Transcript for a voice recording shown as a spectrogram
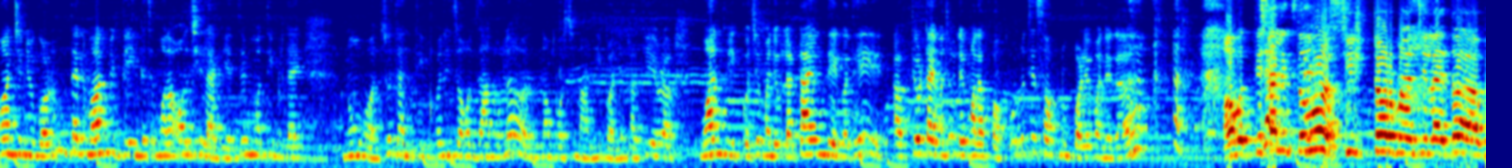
कन्टिन्यू गरौँ। त्यहाँदेखि वान विकदेखिको चाहिँ मलाई अल्छी लाग्यो भने चाहिँ म तिमीलाई नो भन्छु त्यहाँदेखि तिमी पनि जाऊ जानु ल नबसौँ हामी भन्ने खालको एउटा वान विकको चाहिँ मैले उसलाई टाइम दिएको थिएँ। अब त्यो टाइममा चाहिँ उसले मलाई फकाउनु चाहिँ सक्नु पऱ्यो भनेर। अब त्यस्तो दिएको। सिस्टर मान्छेलाई त अब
